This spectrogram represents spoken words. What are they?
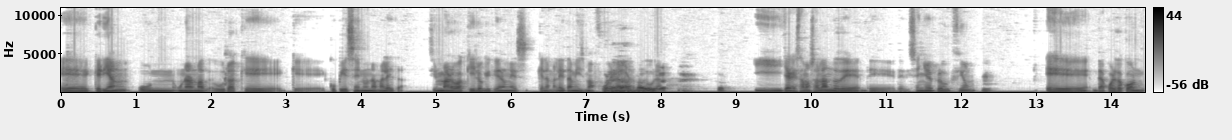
eh, querían un- una armadura que, que cupiese en una maleta. Sin embargo, aquí lo que hicieron es que la maleta misma fuera la armadura. Y ya que estamos hablando de, diseño de producción, mm. eh, de acuerdo con,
